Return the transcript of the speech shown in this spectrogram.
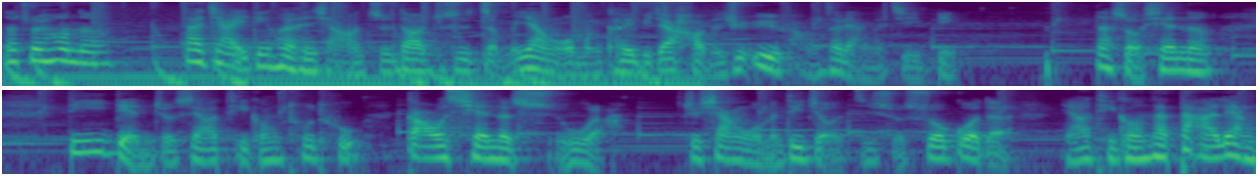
那最后呢？大家一定会很想要知道，就是怎么样我们可以比较好的去预防这两个疾病。那首先呢，第一点就是要提供兔兔高纤的食物啦，就像我们第九集所说过的，你要提供它大量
